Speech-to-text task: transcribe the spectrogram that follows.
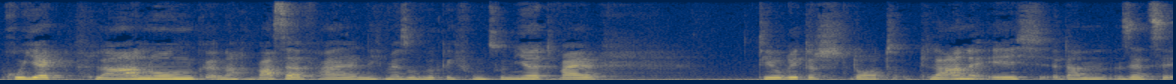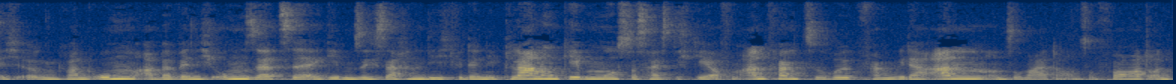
Projektplanung nach Wasserfall nicht mehr so wirklich funktioniert, weil theoretisch dort plane ich, dann setze ich irgendwann um, aber wenn ich umsetze, ergeben sich Sachen, die ich wieder in die Planung geben muss. Das heißt, ich gehe auf den Anfang zurück, fange wieder an und so weiter und so fort. Und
